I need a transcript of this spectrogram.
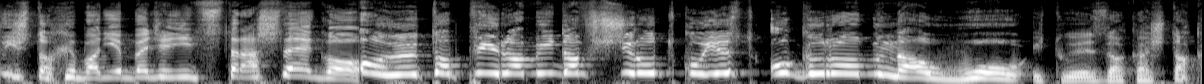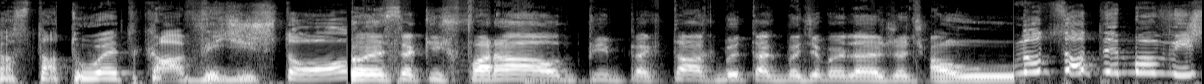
mówisz? To chyba nie będzie nic strasznego. Ale ta piramida w środku jest ogromna. Wow, i tu jest jakaś taka statuetka, widzisz to? To jest jakiś faraon, Pimpek, tak, my tak będziemy leżeć, au. No co ty mówisz?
